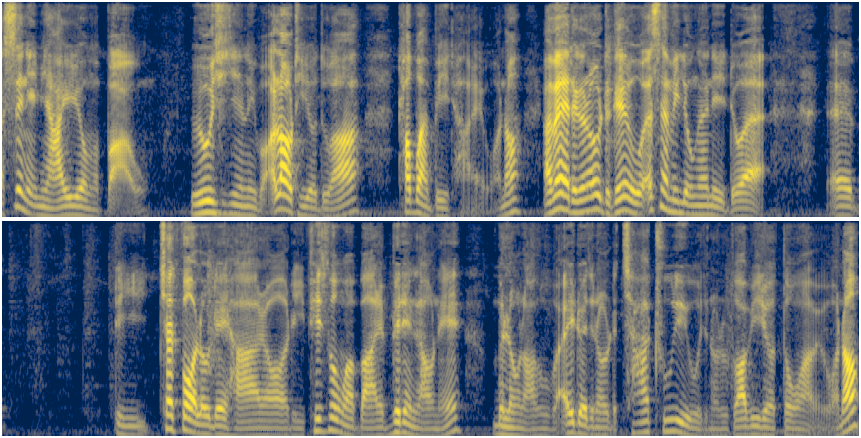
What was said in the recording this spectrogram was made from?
အစ်စ်နေအများကြီးတော့မပါဘူး။ရိုးရိုးရှင်းရှင်းလေးပေါ့။အဲ့လောက်ထိတော့သူကထောက်ပံ့ပေးထားတယ်ပေါ့နော်။ဒါပေမဲ့တကယ်လို့တကယ်ကို SME လုပ်ငန်းတွေအတွက်အဲဒီ chatbot လုပ်တဲ့ဟာတော့ဒီ Facebook မှာပါတယ် bidding လောင်းနေမလုံလောက်ဘူးပေါ့။အဲ့ဒီအတွက်ကျွန်တော်တို့တခြား tool တွေကိုကျွန်တော်တို့သွားပြီးတော့သုံးရမယ်ပေါ့နော်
